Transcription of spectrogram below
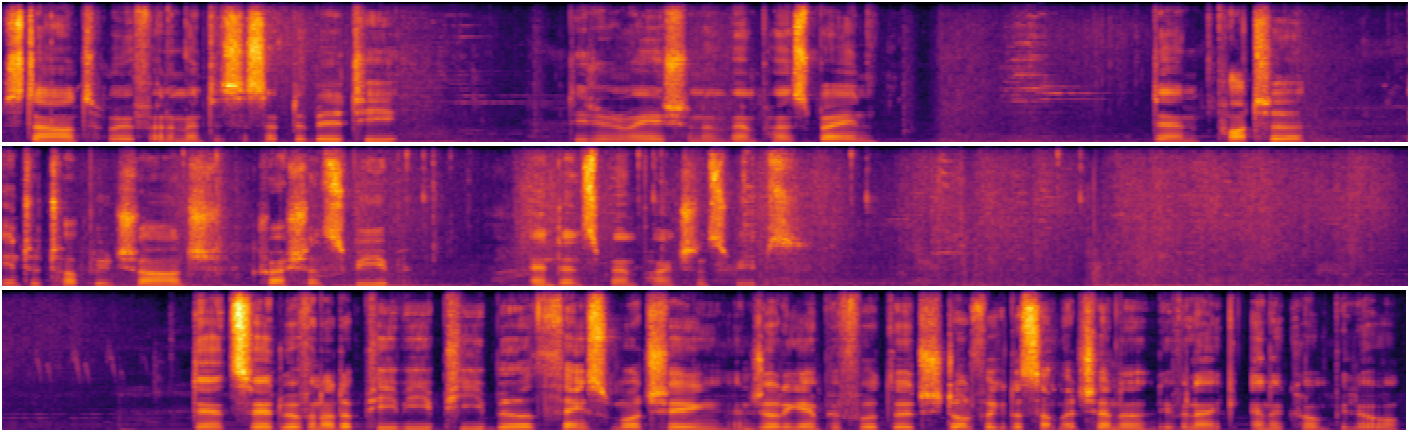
Start with Elemental Susceptibility, Degeneration and Vampire's Bane. Then Potter into Toppling Charge, Crescent Sweep, and then spam punch and sweeps. That's it with another PvP build. Thanks for watching. Enjoy the gameplay footage. Don't forget to sub my channel, leave a like and a comment below.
